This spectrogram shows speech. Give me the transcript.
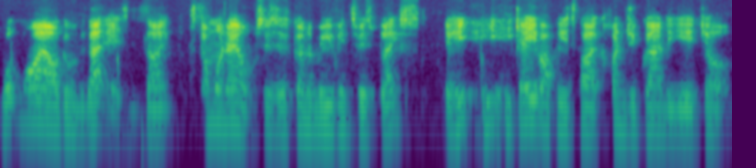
What my argument with that is, is like someone else is just going to move into his place. He, he he gave up his like hundred grand a year job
